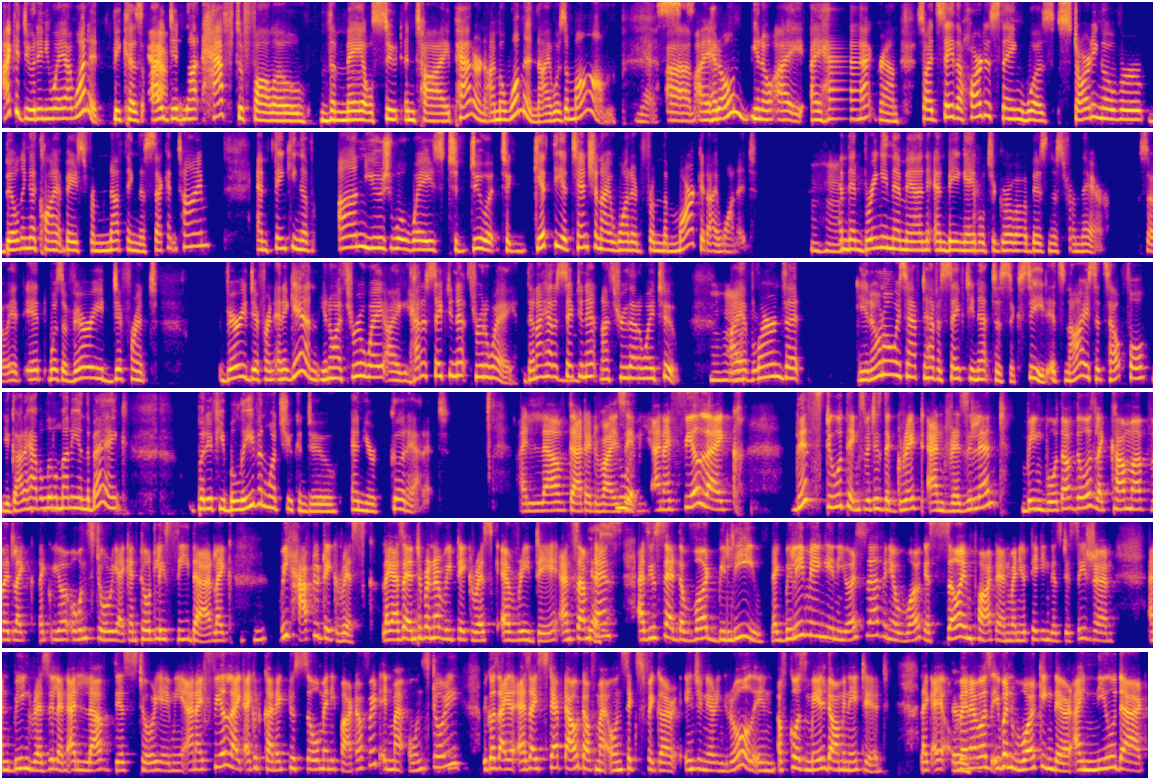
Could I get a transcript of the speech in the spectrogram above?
I could do it any way I wanted because I did not have to follow the male suit and tie pattern. I'm a woman. I was a mom. Yes. Um, I had owned, you know, I I had background. So I'd say the hardest thing was starting over, building a client base from nothing the second time, and thinking of unusual ways to do it to get the attention I wanted from the market I wanted Mhm. and then bringing them in and being able to grow a business from there. So it it was a very different, very different. And again, you know, I threw away. I had a safety net, threw it away. Then I had a Mhm. safety net, and I threw that away too. I Mhm. have learned that you don't always have to have a safety net to succeed. It's nice, it's helpful. You got to have a little money in the bank. But if you believe in what you can do and you're good at it, I love that advice, Amy. And I feel like these two things, which is the grit and resilient, being both of those, like come up with like like your own story. I can totally see that. Like Mhm. we have to take risk. Like as an entrepreneur, we take risk every day. And sometimes, as you said, the word believe, like believing in yourself in your work is so important when you're taking this decision and being resilient. I love this story, Amy. And I feel like I could connect to so many part of it in my own story because I as I stepped out of my own six figure engineering role in of course male dominated like I Very. when I was even working there I knew that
